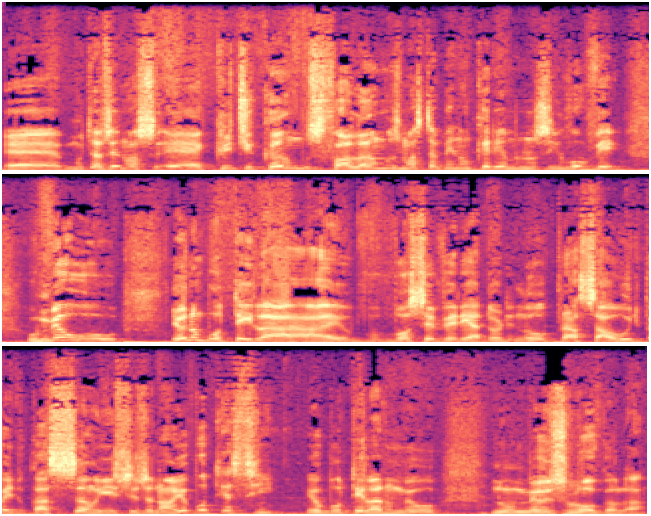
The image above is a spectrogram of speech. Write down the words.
é, muitas vezes nós é, criticamos, falamos, mas também não queremos nos envolver. O meu, eu não botei lá, ah, eu vou ser vereador de novo para a saúde, para a educação, isso, isso, não. Eu botei assim, eu botei lá no meu, no meu slogan lá.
